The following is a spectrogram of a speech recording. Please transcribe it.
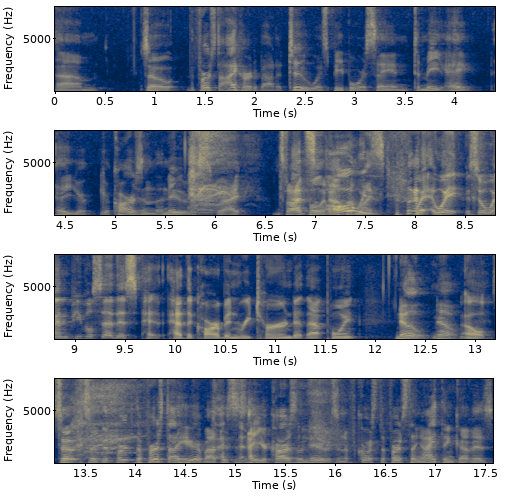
Um, so the first I heard about it too was people were saying to me, "Hey, hey, your your car's in the news, right?" So I pull it up. Always. like, wait, wait. So when people said this, had, had the car been returned at that point? No, no. Oh. So so the first the first I hear about this is, "Hey, your car's in the news," and of course the first thing I think of is,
